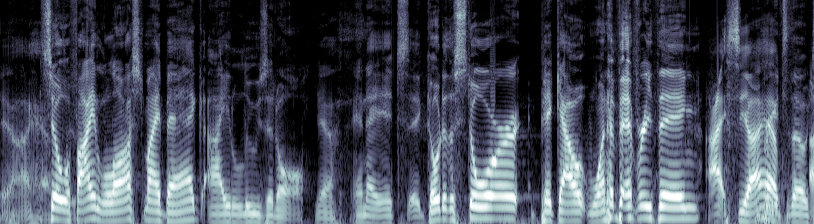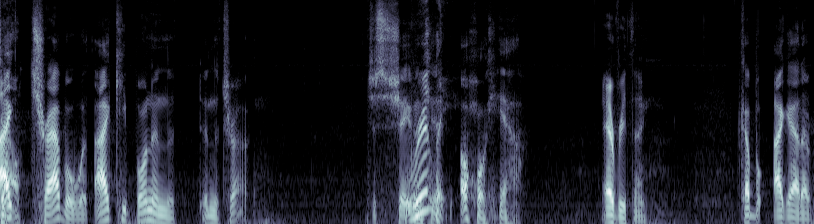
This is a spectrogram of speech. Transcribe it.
Yeah, I have So to. if I lost my bag, I lose it all. Yeah. and I, it's uh, go to the store, pick out one of everything. I see. I have to the I travel with. I keep one in the in the truck. Just shaving. kit. Really? Oh yeah. Everything. Couple. I got a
